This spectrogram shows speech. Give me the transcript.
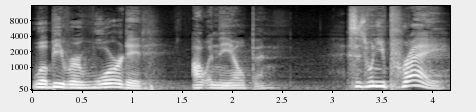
will be rewarded out in the open. It says, When you pray,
